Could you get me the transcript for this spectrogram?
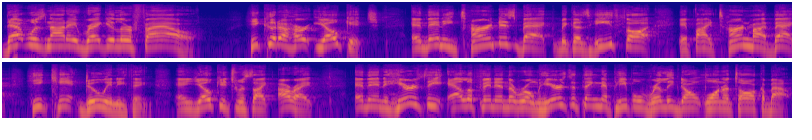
That was not a regular foul. He could have hurt Jokic. And then he turned his back because he thought if I turn my back, he can't do anything. And Jokic was like, all right. And then here's the elephant in the room. Here's the thing that people really don't want to talk about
